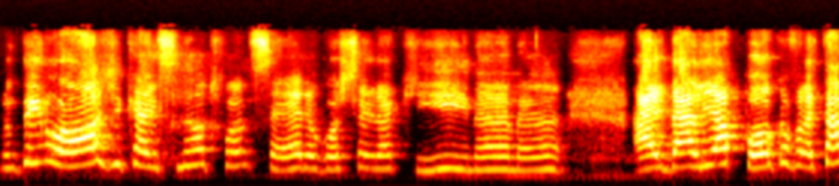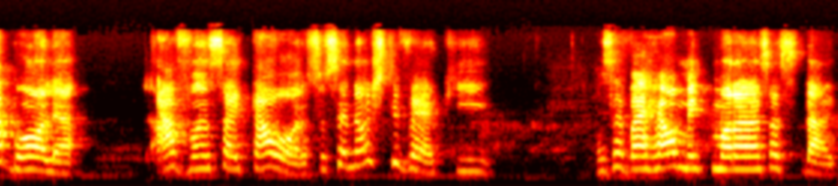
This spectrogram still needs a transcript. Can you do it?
não tem lógica isso. Não, tô falando sério, eu gostei daqui, né. Aí, dali a pouco, eu falei, tá bom, olha, avança aí tá hora. Se você não estiver aqui, você vai realmente morar nessa cidade.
